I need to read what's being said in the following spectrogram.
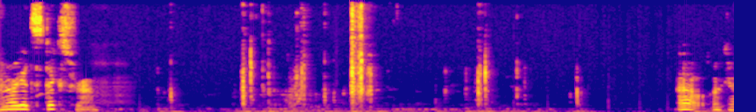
Where do I get sticks from? Oh, okay.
